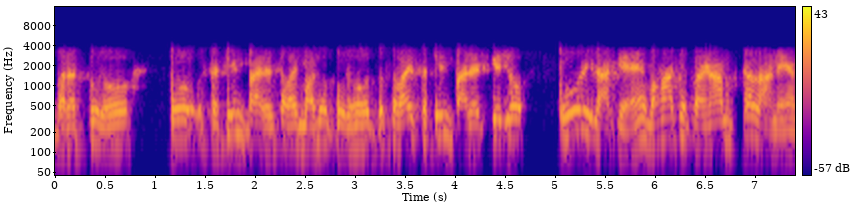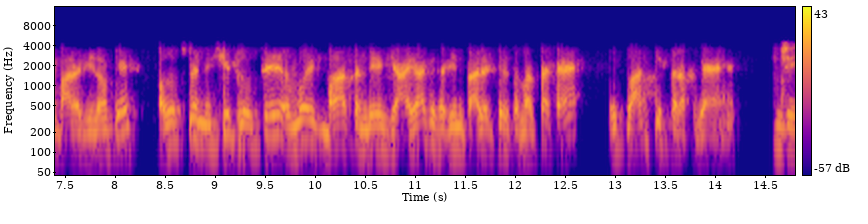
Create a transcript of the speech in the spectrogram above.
भरतपुर हो तो सचिन पायलट सवाई माधोपुर हो तो सवाई सचिन पायलट के जो कोर इलाके हैं, वहाँ के परिणाम कल आने हैं बारह जिलों के, और उसमें निश्चित रूप से वो एक बड़ा संदेश जाएगा कि सचिन पायलट के समर्थक हैं, इस बार किस तरफ़ गए हैं। जी।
